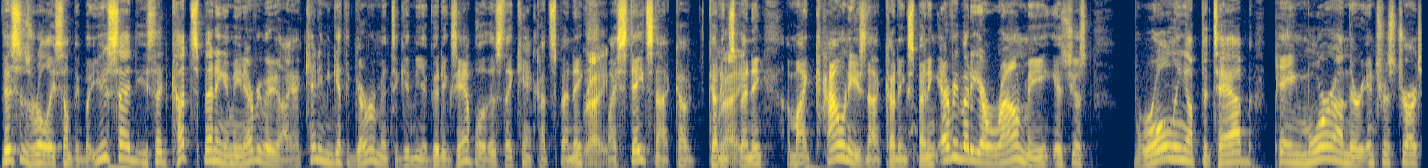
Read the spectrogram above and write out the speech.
This is really something. But you said you said cut spending. I mean, everybody. I can't even get the government to give me a good example of this. They can't cut spending. Right. My state's not cut, cutting Right. spending. My county's not cutting spending. Everybody around me is just rolling up the tab, paying more on their interest charge.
